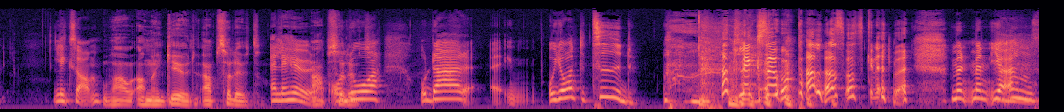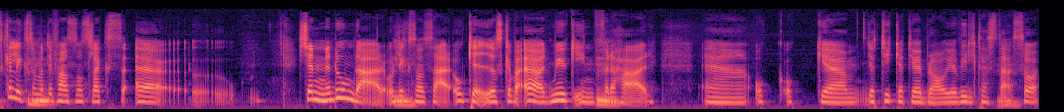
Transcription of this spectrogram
Liksom. Wow, ja men gud, absolut. Eller hur? Absolut. Och, då, och, där, och jag har inte tid att läxa upp alla som skriver. Men, men jag önskar liksom att det fanns någon slags eh, kännedom där. Och liksom så här, okej, jag ska vara ödmjuk inför det här. Eh, och och eh, jag tycker att jag är bra och jag vill testa. Så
